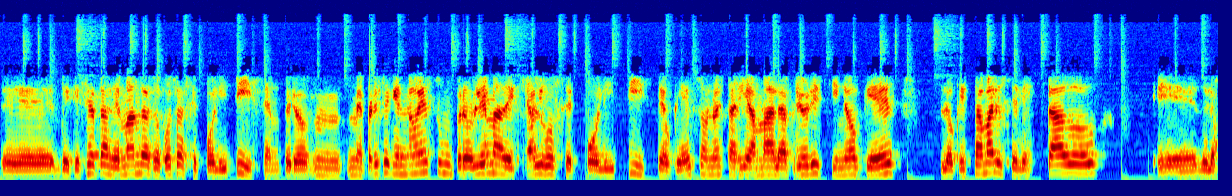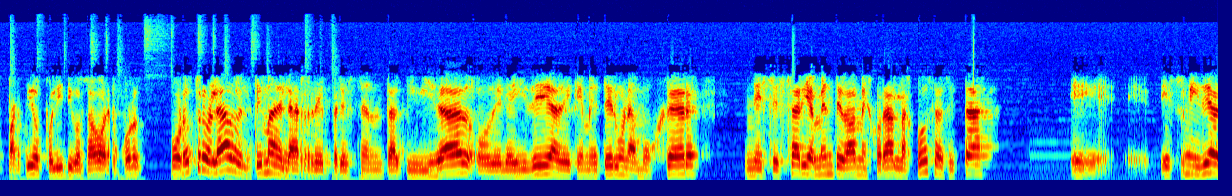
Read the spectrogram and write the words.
eh, de que ciertas demandas o cosas se politicen, pero mm, me parece que no es un problema de que algo se politice o que eso no estaría mal a priori, sino que es lo que está mal es el estado eh, de los partidos políticos ahora. Por, por otro lado, el tema de la representatividad o de la idea de que meter una mujer necesariamente va a mejorar las cosas está eh, es una idea,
